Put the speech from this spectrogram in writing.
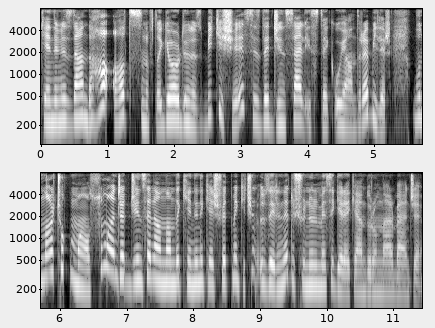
kendinizden daha alt sınıfta gördüğünüz bir kişi sizde cinsel istek uyandırabilir. Bunlar çok masum ancak cinsel anlamda kendini keşfetmek için üzerine düşünülmesi gereken durumlar bence.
